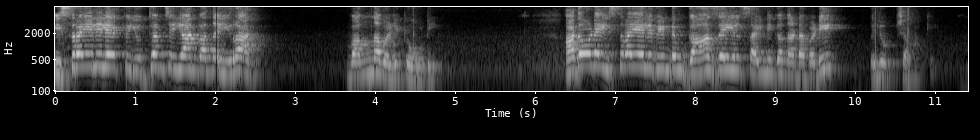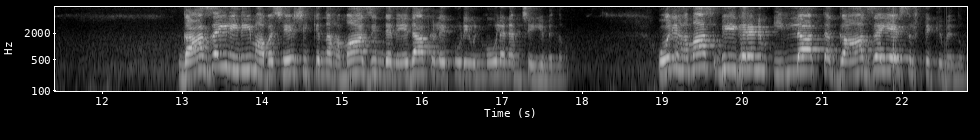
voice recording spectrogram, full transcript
ഇസ്രയേലിലേക്ക് യുദ്ധം ചെയ്യാൻ വന്ന ഇറാൻ വന്ന വഴിക്ക് ഓടി. അതോടെ ഇസ്രയേൽ വീണ്ടും ഗാസയിൽ സൈനിക നടപടി രൂക്ഷമാക്കി. ഗാസയിൽ ഇനിയും അവശേഷിക്കുന്ന ഹമാസിന്റെ നേതാക്കളെ കൂടി ഉന്മൂലനം ചെയ്യുമെന്നും ഒരു ഹമാസ് ഭീകരനും ഇല്ലാത്ത ഗാസയെ സൃഷ്ടിക്കുമെന്നും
